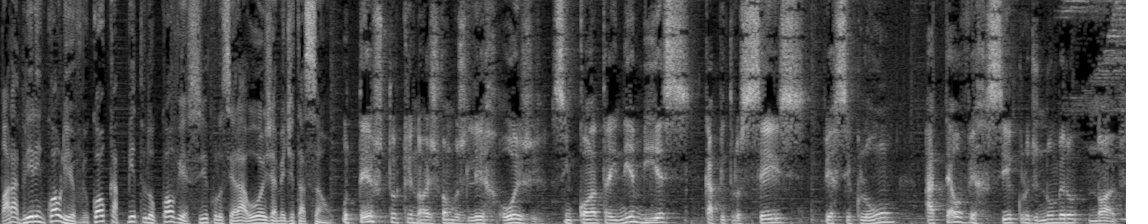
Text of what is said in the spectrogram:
para abrirem qual livro, qual capítulo, qual versículo será hoje a meditação. O texto que nós vamos ler hoje se encontra em Neemias, capítulo 6, versículo 1 até o versículo de número 9.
